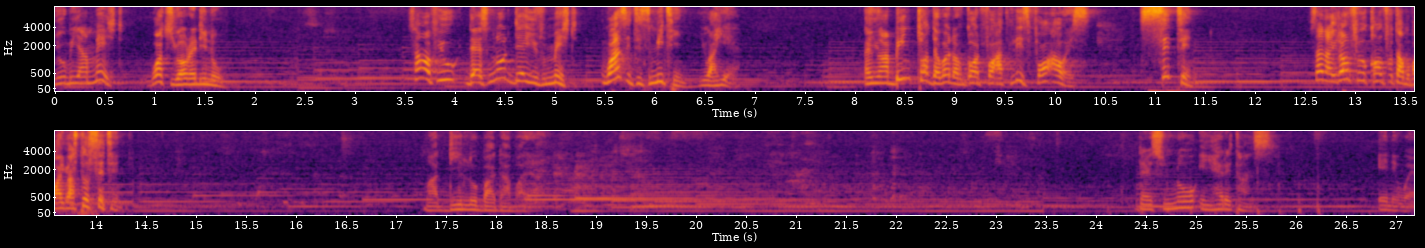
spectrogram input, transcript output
You'll be amazed what you already know. Some of you, there's no day you've missed. Once it is meeting, you are here. And you are being taught the word of God for at least four hours. Sitting. So that you don't feel comfortable, but you are still sitting. Madilu Badabaya. There is no inheritance anywhere.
